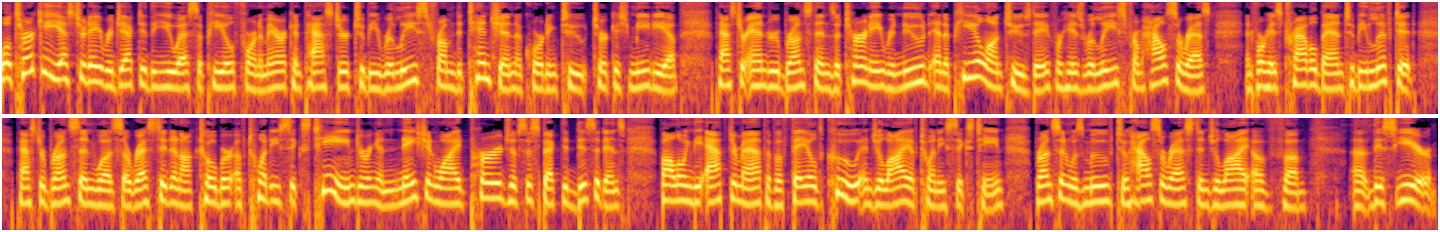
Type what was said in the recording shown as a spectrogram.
Well, Turkey yesterday rejected the U.S. appeal for an American pastor to be released from detention, according to Turkish media. Pastor Andrew Brunson's attorney renewed an appeal on Tuesday for his release from house arrest and for his travel ban to be lifted. Pastor Brunson was arrested in October of 2016 during a nationwide purge of suspected dissidents following the aftermath of a failed coup in July of 2016. Brunson was moved to house arrest in July of um, uh, this year.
